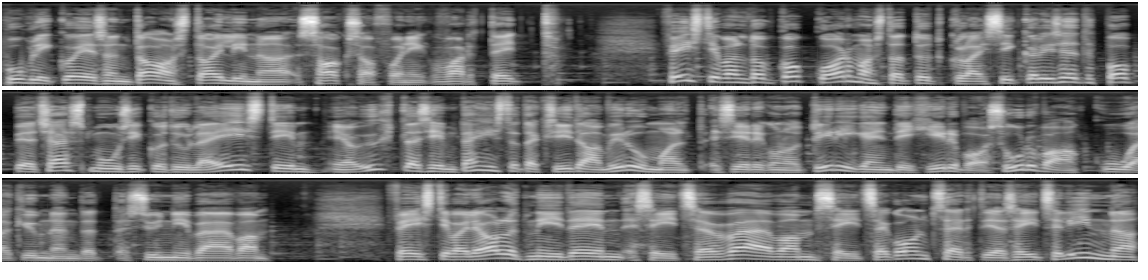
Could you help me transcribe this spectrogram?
publiku ees on taas Tallinna saksofoni kvartett festival toob kokku armastatud klassikalised pop- ja džässmuusikud üle Eesti ja ühtlasi tähistatakse Ida-Virumaalt sirgunud dirigendi Hirvo Surva kuuekümnendat sünnipäeva. festivali algne idee seitse päeva, seitse kontserti ja seitse linna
